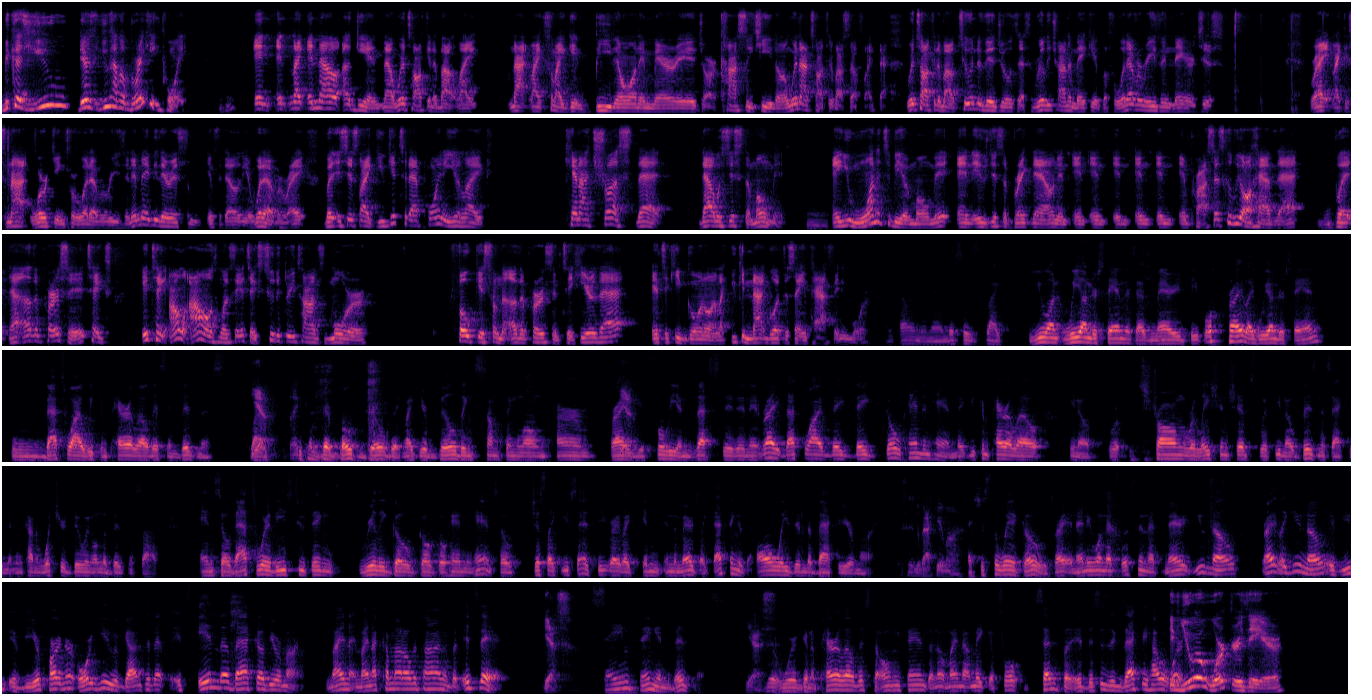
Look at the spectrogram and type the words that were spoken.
because you there's you have a breaking point. Mhm. and and like and now again now we're talking about like not like somebody getting beat on in marriage or constantly cheated on. We're not talking about stuff like that. We're talking about two individuals that's really trying to make it but for whatever reason they're just right? Like it's not working for whatever reason. And maybe there is some infidelity or whatever right? But it's just like you get to that point and you're like can i trust that that was just a moment? Mm. and you want it to be a moment and it was just a breakdown in in in in in, in, in process because we all have that. But that other person it takes it take I, don't- I almost want to say it takes two to three times more focus from the other person to hear that and to keep going on like you cannot go at the same path anymore I'm telling you, man, this is like you un- we understand this as married people, right? Like we understand. That's why we can parallel this in business. Like, yeah like because they're both building, like you're building something long term, right? Yeah. You're fully invested in it, right? That's why they they go hand in hand. That you can parallel, you know, re- strong relationships with you know business acumen and kind of what you're doing on the business side. And so that's where these two things really go go go hand in hand. So just like you said, T, right? Like in in the marriage, like that thing is always in the back of your mind. it's in the back of your mind That's just the way it goes, right? And anyone that's listening that's married, you know, right? Like you know, if you if your partner or you have gotten to that, it's in the back of your mind. It might not, it might not come out all the time, but it's there. yes Same thing in business. Yes. We're, we're going to parallel this to OnlyFans. I know it might not make a full sense, but it, this is exactly how it If works. If you're a worker there,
